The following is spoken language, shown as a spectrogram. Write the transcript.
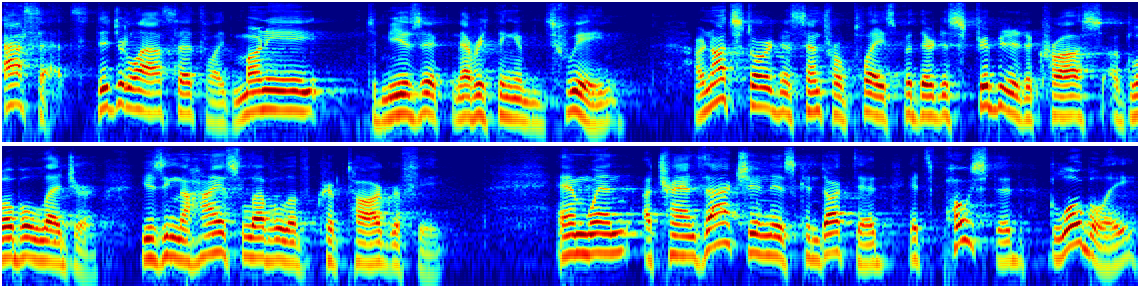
Assets, digital assets like money to music and everything in between, are not stored in a central place, but they're distributed across a global ledger using the highest level of cryptography. And when a transaction is conducted, it's posted globally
